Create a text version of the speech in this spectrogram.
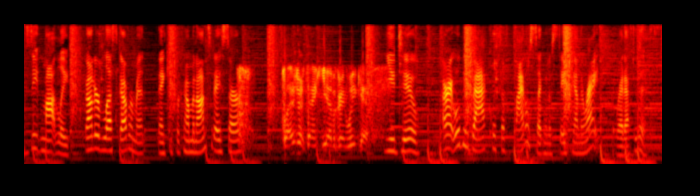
Seton Motley, founder of Less Government, thank you for coming on today, sir. Pleasure. Thank you. Have a great weekend. You too. All right, we'll be back with the final segment of Stacy on the Right right after this.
